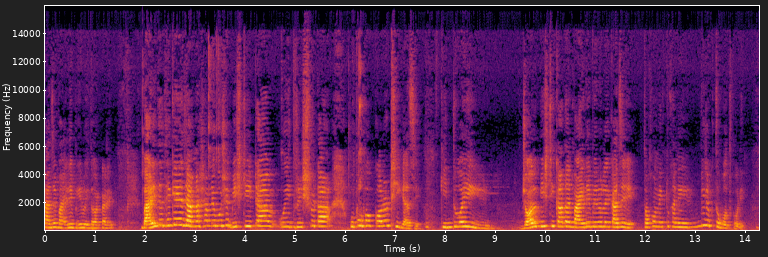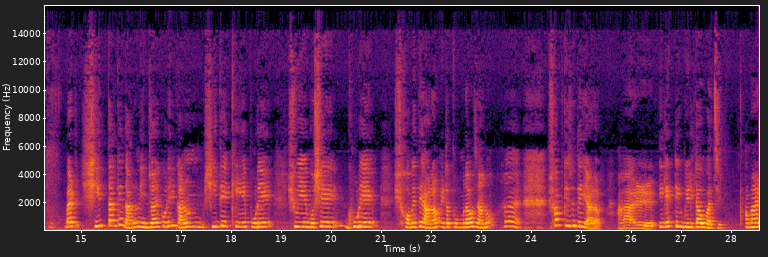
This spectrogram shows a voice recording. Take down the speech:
কাজে বাইরে বেরোই দরকারে। বাড়িতে থেকে জানলার সামনে বসে বৃষ্টিটা, ওই দৃশ্যটা উপভোগ করো, ঠিক আছে। কিন্তু ওই জল বৃষ্টি কাদায় বাইরে বেরোলে কাজে তখন একটুখানি বিরক্ত বোধ করি। বাট শীতটাকে দারুণ এনজয় করি, কারণ শীতে খেয়ে, পড়ে, শুয়ে, বসে, ঘুরে, সবেতে আরাম, এটা তোমরাও জানো হ্যাঁ সব কিছুতেই আরাম। আর ইলেকট্রিক বিলটাও বাঁচে আমার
